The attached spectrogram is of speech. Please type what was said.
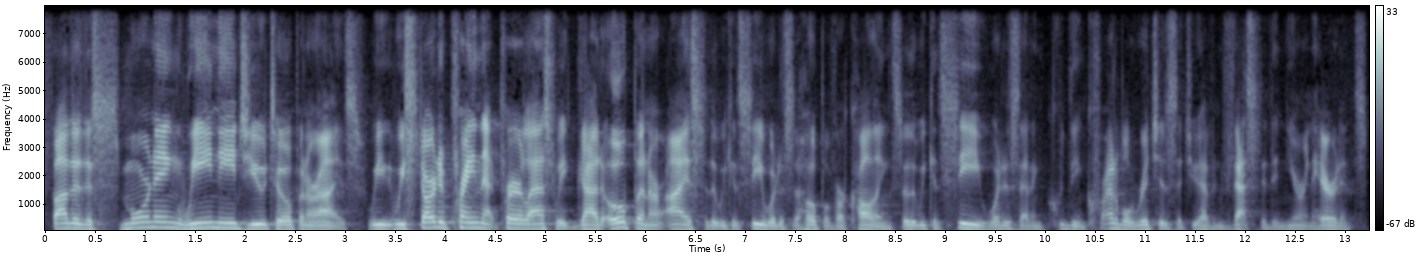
Father, this morning we need you to open our eyes. We, we started praying that prayer last week. God, open our eyes so that we can see what is the hope of our calling, so that we can see what is that inc- the incredible riches that you have invested in your inheritance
